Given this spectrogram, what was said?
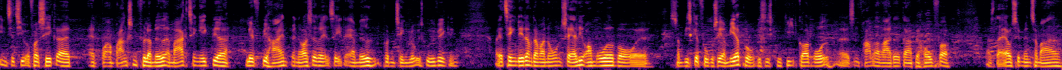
initiativer for at sikre, at, at branchen følger med, at marketing ikke bliver left behind, men også reelt set er med på den teknologiske udvikling. Og jeg tænkte lidt, om der var nogle særlige områder, hvor, øh, som vi skal fokusere mere på, hvis vi skulle give et godt råd øh, sådan fremadrettet, der er behov for. Altså der er jo simpelthen så meget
